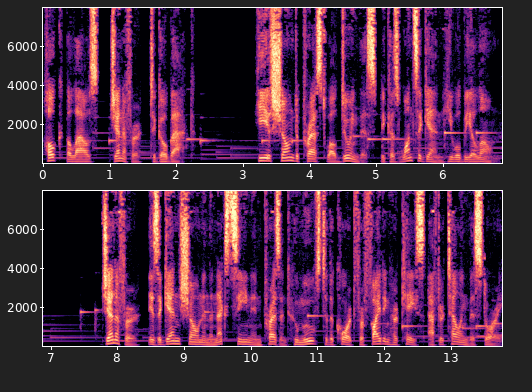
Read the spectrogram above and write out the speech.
Hulk allows Jennifer to go back. He is shown depressed while doing this because once again he will be alone. Jennifer is again shown in the next scene in present who moves to the court for fighting her case after telling this story.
